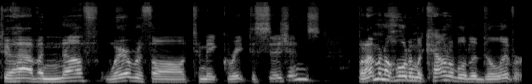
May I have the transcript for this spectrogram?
to have enough wherewithal to make great decisions but i'm going to hold them accountable to deliver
